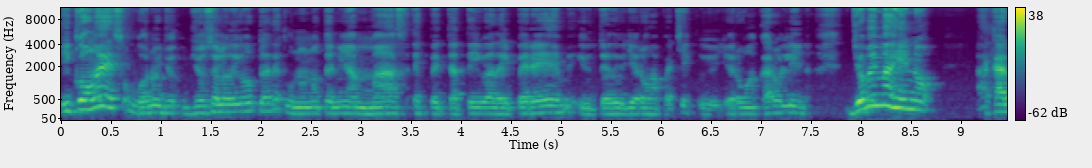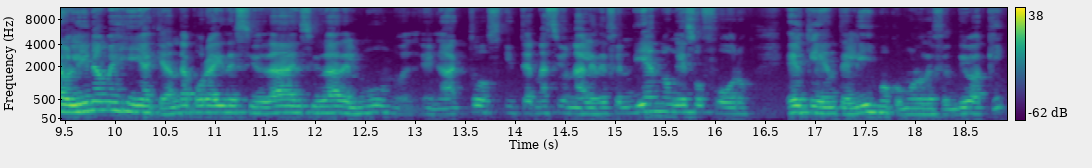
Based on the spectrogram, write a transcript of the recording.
Y con eso, bueno, yo, yo se lo digo a ustedes que uno no tenía más expectativa del PRM y ustedes oyeron a Pacheco y oyeron a Carolina. Yo me imagino a Carolina Mejía que anda por ahí de ciudad en ciudad del mundo, en, actos internacionales, defendiendo en esos foros el clientelismo como lo defendió aquí.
